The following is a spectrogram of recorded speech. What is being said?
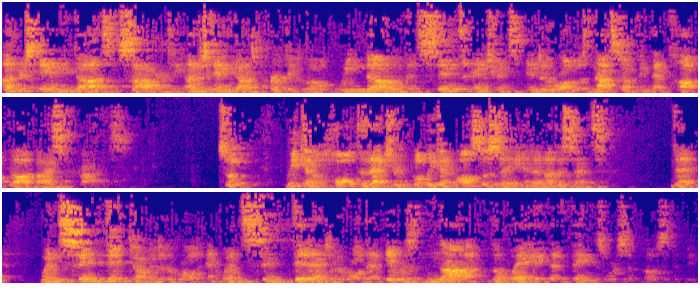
understanding God's sovereignty, understanding God's perfect will, we know that sin's entrance into the world was not something that caught God by surprise. So we can hold to that truth, but we can also say in another sense that when sin did come into the world and when sin did enter the world, that it was not the way that things were supposed to be.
